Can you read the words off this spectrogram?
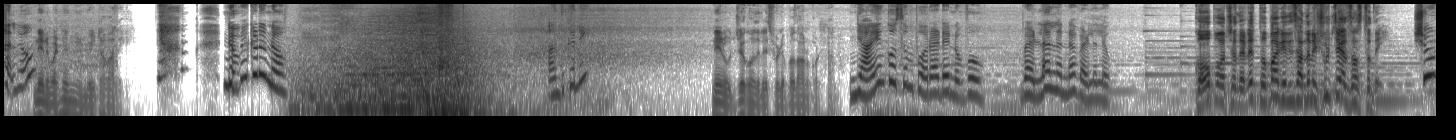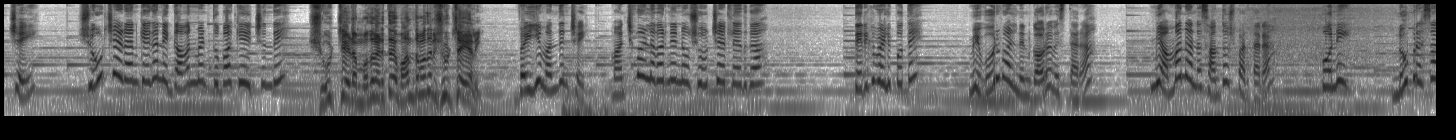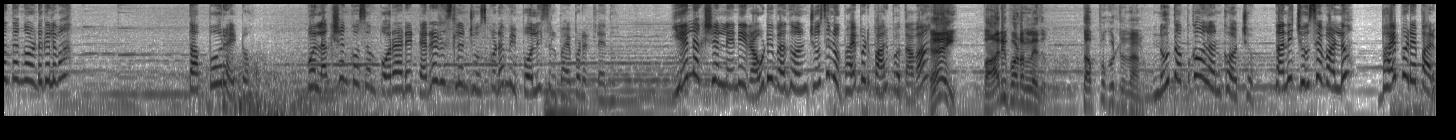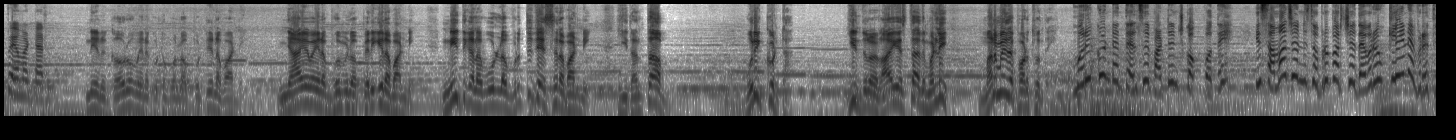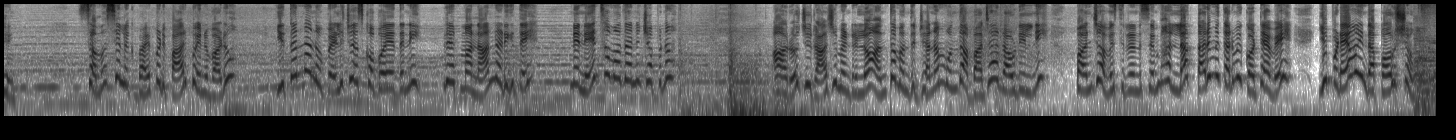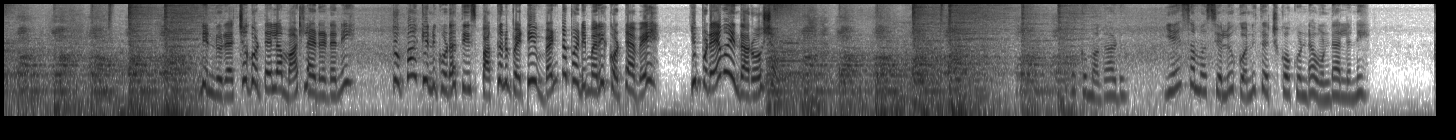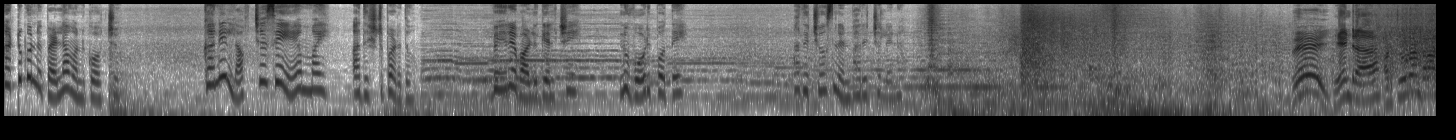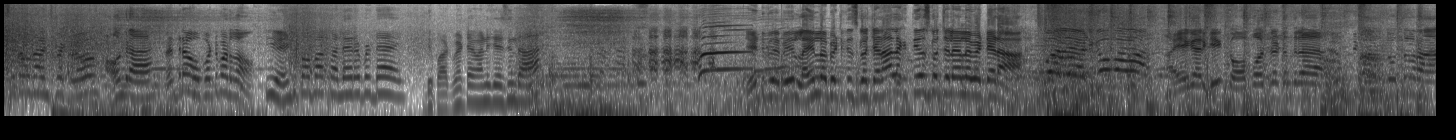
Hello? నేను వెంటనే నేను మీట్ అవ్వాలి. నువ్వెక్కడున్నావు? అందుకని? నేను ఉద్యోగం వదిలేసి వెళ్ళిపోదాం అనుకుంటున్నాను. న్యాయం కోసం పోరాడే నువ్వు వెళ్ళాలన్నా వెళ్ళలేవు. కోపం వచ్చిందంటే తుపాకీ తీసి అందరినీ షూట్ చేయాల్సి వస్తుంది. షూట్ చేయి? షూట్ చేయడానికేగా నీ గవర్నమెంట్ తుపాకీ ఇచ్చింది? షూట్ చేయడం మొదలెడితే వంద మందిని షూట్ చేయాలి. వెయ్యి మందిని చెయ్యి మంచి వాళ్ళెవరిని నువ్వు షూట్ చేయట్లేదుగా? తిరిగి వెళ్ళిపోతే మీ ఊరు వాళ్ళు నేను గౌరవిస్తారా? మీ అమ్మ నాన్న సంతోషపడతారా? పోనీ నువ్వు ప్రశాంతంగా ఉండగలవా? తప్పో రైటో? ఓ లక్ష్యం కోసం పోరాడే టెర్రరిస్టులను చూసి కూడా మీ పోలీసులు భయపడట్లేదు. ఏ లక్ష్యం లేని రౌడీ వెధవలను చూసి నువ్వు భయపడి పారిపోతావా? ఏయ్ పారిపోవడం లేదు. తప్పుకుంటున్నాను. నువ్వు తప్పుకోవాలనుకోవచ్చు కానీ చూసేవాళ్ళు భయపడే పారిపోయామంటారు. నేను గౌరవమైన కుటుంబంలో పుట్టిన వాణ్ణి న్యాయమైన భూమిలో పెరిగిన వాణ్ణి నీతిగల ఊళ్ళో వృత్తి చేసిన వాణ్ణి. ఇదంతా ఉరిక్కుంట ఇందులో రాయేస్తే అది మళ్ళీ మన మీద పడుతుంది. మురికుంటని తెలిసి పట్టించుకోకపోతే ఈ సమాజాన్ని శుభ్రపరిచేదెవరు? Clean everything. సమస్యలకు భయపడి పారిపోయిన వాడు ఇతన్న నువ్వు పెళ్ళి చేసుకోబోయేదని రేపు మా నాన్న అడిగితే నేనేం సమాధానం చెప్పను? ఆ రోజు రాజమండ్రిలో అంతమంది జనం ముందు ఆ బజార్ రౌడీల్ని పంజా విసిరిన సింహంలా తరిమి తరిమి కొట్టావే. ఇప్పుడేమైందా పౌరుషం? నిన్ను రెచ్చగొట్టేలా మాట్లాడాడని తుపాకీని కూడా తీసి పక్కన పెట్టి వెంటపడి మరీ కొట్టావే. ఇప్పుడేమైందా రోషం? ఒక మగాడు ఏ సమస్యలు కొని తెచ్చుకోకుండా ఉండాలని కట్టుకున్న పెళ్ళాం అనుకోవచ్చు. కానీ లవ్ చేసే ఏ అమ్మాయి అది ఇష్టపడదు వేరే వాళ్ళు గెలిచి నువ్వు ఓడిపోతే అది చూసి నేను భరించలేను. రేయ్! ఏంట్రా? అటు చూడండి రా సీతా ఉన్నారు ఇన్స్పెక్టర్? అవునరా. రండిరా ఓ పట్టు పడదాం. ఏంటి పాపా డిపార్ట్మెంట్ ఏమైనా చేసిందా? ఏంటి బేబీ లైన్లో పెట్టి తీసుకొచ్చాడా లేక తీసుకొచ్చి లైన్లో పెట్టాడా అయ్య గారికి కోపం వచ్చినట్టుందిరా. చూద్దాంరా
